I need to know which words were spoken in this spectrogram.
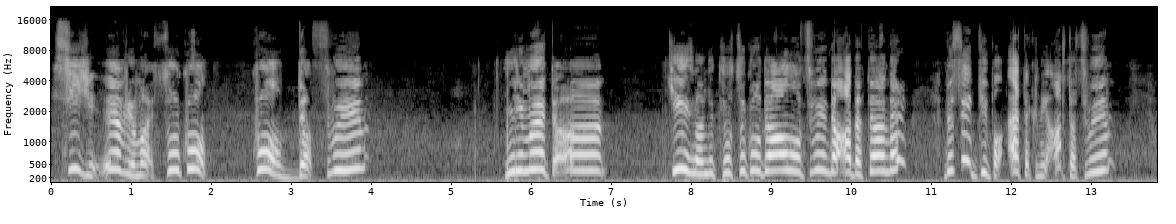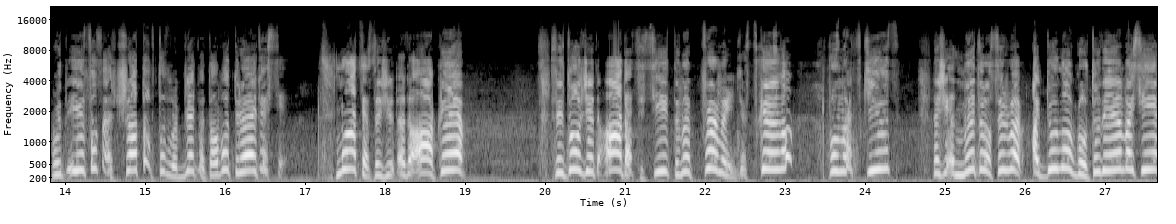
Сиджи, every my so called, called the swim. Юрий Мэтт, а... Keys man, the so called download swim the other thunder. The same people attack me after swim. Вот и сосед shut up, то, блядь, это вот третьести. Мать, значит, это АК. They don't get other see to make permanent scandal for my skills. Значит, in metro survive, I do not go to the embassy.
